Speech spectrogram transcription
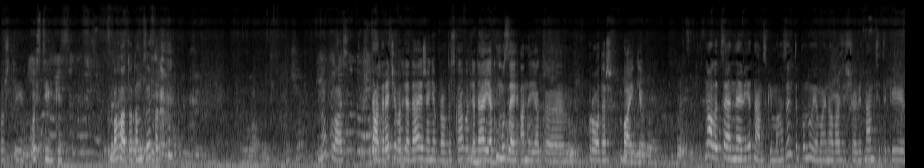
коштує. Ось тільки. Багато там цифр. Ну, клас. Так, до речі, виглядає, Женя правду сказав, виглядає як музей, а не як е, продаж байків. Ну, але це не в'єтнамський магазин, типу, ну, я маю на увазі, що в'єтнамці таки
